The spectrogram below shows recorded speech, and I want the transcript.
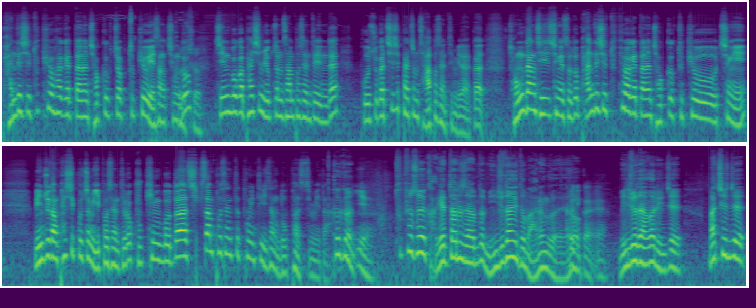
반드시 투표하겠다는 적극적 투표 예상층도 그렇죠. 진보가 86.3%인데 보수가 78.4%입니다. 그러니까 정당 지지층에서도 반드시 투표하겠다는 적극 투표층이 민주당 89.2%로 국힘보다 13% 포인트 이상 높았습니다. 그러니까 예. 투표소에 가겠다는 사람도 민주당이 더 많은 거예요. 그러니까요. 예. 민주당은 이제 마치 이제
